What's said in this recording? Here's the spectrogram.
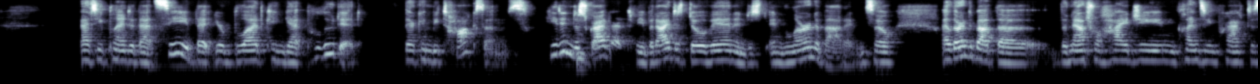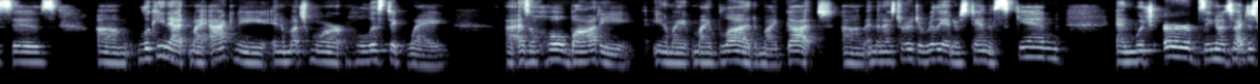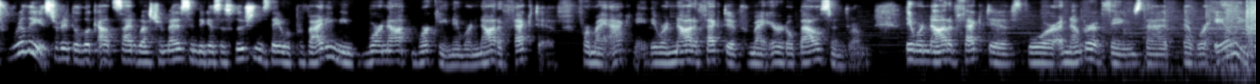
as he planted that seed that your blood can get polluted. There can be toxins. He didn't hmm. describe that to me, but I just dove in and just and learned about it. And so I learned about the, the natural hygiene, cleansing practices, um, looking at my acne in a much more holistic way uh, as a whole body, you know, my, my blood, my gut. Um, and then I started to really understand the skin and which herbs, you know, so I just really started to look outside Western medicine because the solutions they were providing me were not working. They were not effective for my acne. They were not effective for my irritable bowel syndrome. They were not effective for a number of things that, that were ailing me.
